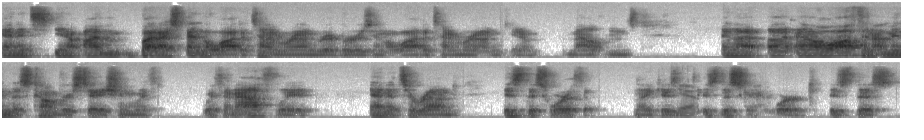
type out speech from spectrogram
And it's, you know, I'm, but I spend a lot of time around rivers and a lot of time around, you know, mountains. And I, uh, and I'll often I'm in this conversation with, with an athlete and it's around, is this worth it? Like, is, yeah. is this going to work? Is this,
